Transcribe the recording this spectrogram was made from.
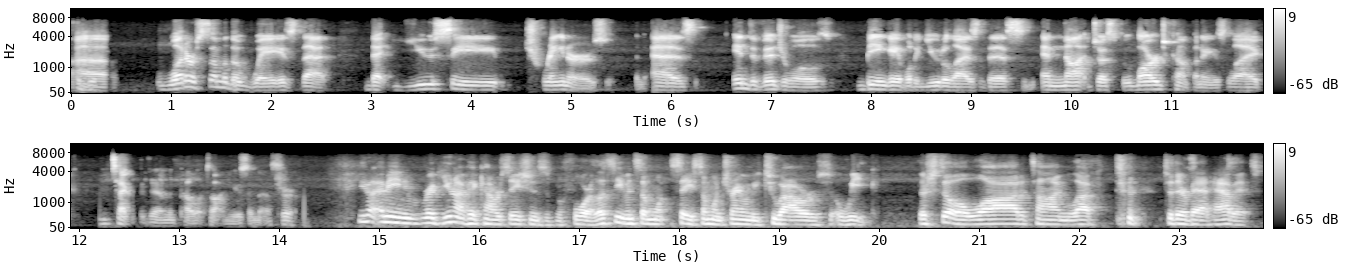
Uh, what are some of the ways that that you see trainers as individuals being able to utilize this and not just large companies like Technogym and Peloton using this. Sure. You know, I mean, Rick, you and I've had conversations before. Let's even someone say someone train with me two hours a week. there's still a lot of time left to their bad habits.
